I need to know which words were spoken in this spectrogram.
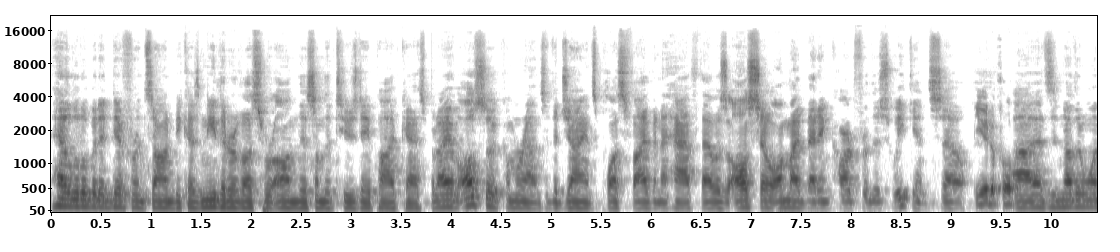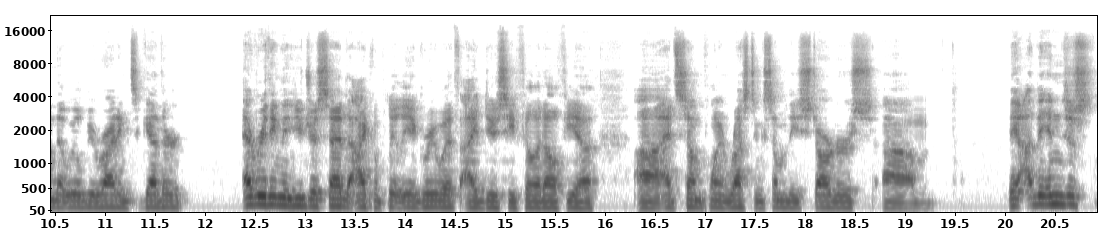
had a little bit of difference on because neither of us were on this on the Tuesday podcast. But I have also come around to the Giants plus five and a half. That was also on my betting card for this weekend. So beautiful. Uh, that's another one that we'll be riding together. Everything that you just said, I completely agree with. I do see Philadelphia uh, at some point resting some of these starters. Um, they, they and just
